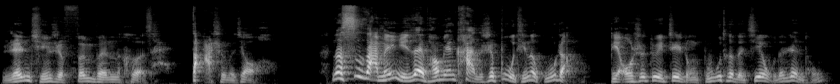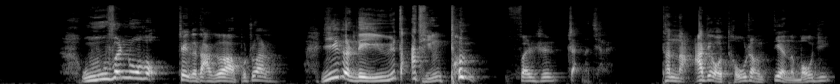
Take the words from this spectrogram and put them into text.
人群是纷纷喝彩，大声的叫好。那四大美女在旁边看的是不停的鼓掌。表示对这种独特的街舞的认同。五分钟后，这个大哥啊不转了，一个鲤鱼打挺，砰，翻身站了起来。他拿掉头上垫的毛巾，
